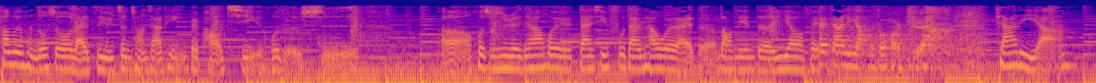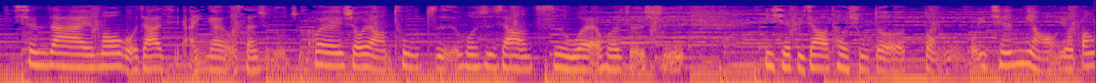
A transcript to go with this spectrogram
他们很多时候来自于正常家庭被抛弃，或者是呃，或者是人家会担心负担他未来的老年的医药费。在家里养了多少只啊？家里呀、现在猫狗加起来应该有三十多只吧。会收养兔子，或是像刺猬，或者是一些比较特殊的动物。我以前鸟有帮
